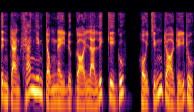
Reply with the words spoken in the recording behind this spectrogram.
tình trạng khá nghiêm trọng này được gọi là leaky gut, hội chứng rò rỉ ruột.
